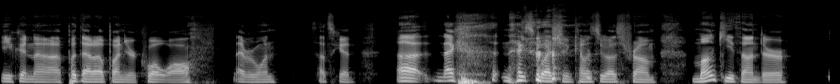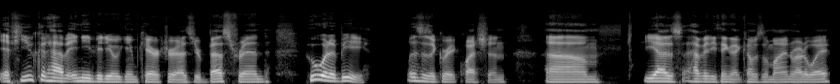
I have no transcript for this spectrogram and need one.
You can uh, put that up on your quote wall, everyone. That's good. Uh, next, next question comes to us from Monkey Thunder. If you could have any video game character as your best friend, who would it be? This is a great question. Um, you guys have anything that comes to mind right away?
